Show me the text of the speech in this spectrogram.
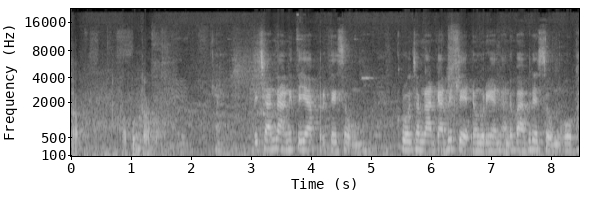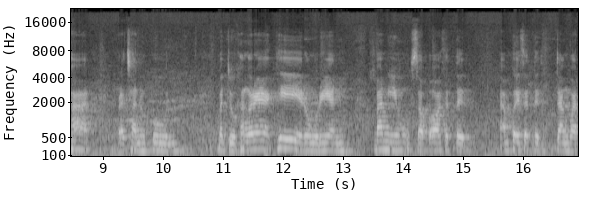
ครับ ขอบคุณครับดิฉันนางนิตยาปริเกสงครูชำนาญการพิเศษโรงเรียนอนุบาลพุทธสงฆ์โอภาส ประชานุกูล บรรจุครั้งแรกที่โรงเรียน บ้านนิ้วสปอสตึกอำเภอสตึกจังหวัด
